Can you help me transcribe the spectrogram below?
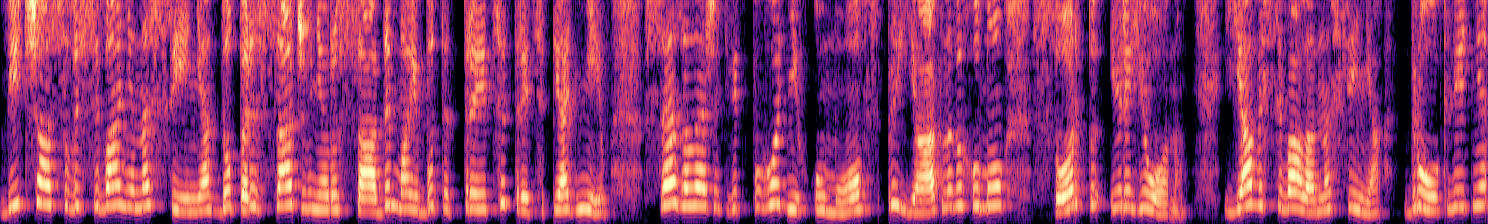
Від часу висівання насіння до пересаджування розсади має бути 30-35 днів. Все залежить від погодних умов, сприятливих умов, сорту і регіону. Я висівала насіння 2 квітня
